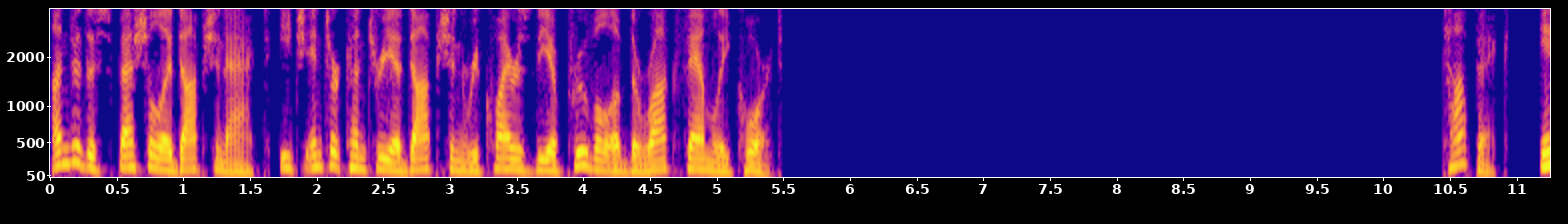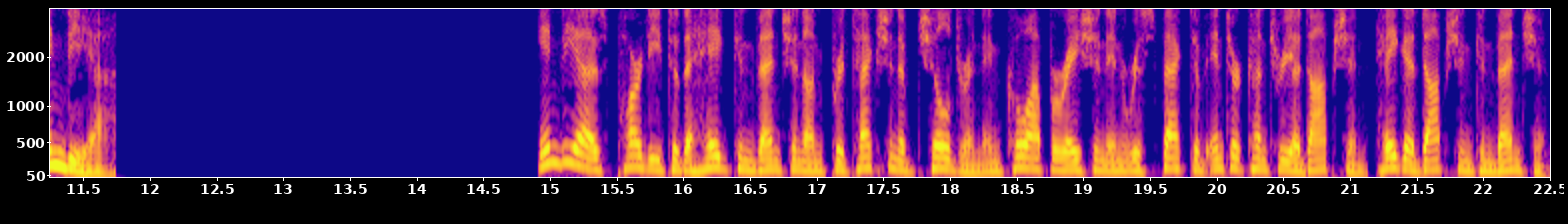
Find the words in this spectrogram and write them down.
Under the Special Adoption Act, each intercountry adoption requires the approval of the ROC Family Court. India India is party to the Hague Convention on Protection of Children and Cooperation in Respect of Intercountry Adoption Hague Adoption Convention.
